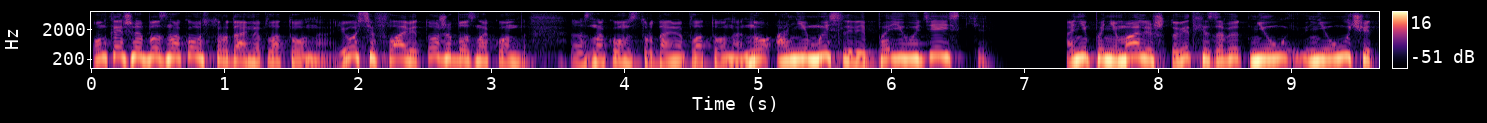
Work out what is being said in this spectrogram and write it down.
Он, конечно, был знаком с трудами Платона. Иосиф Флавий тоже был знаком, э, знаком с трудами Платона. Но они мыслили по-иудейски. Они понимали, что Ветхий Завет не, не учит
